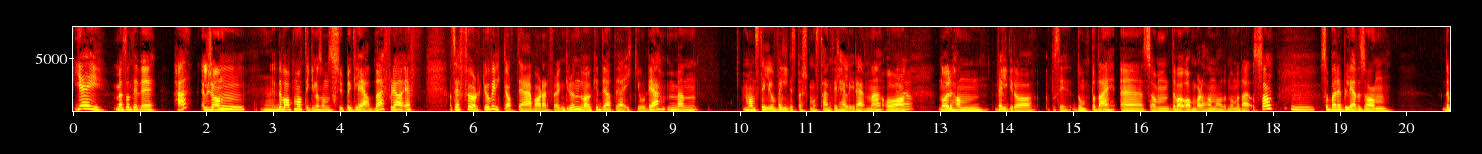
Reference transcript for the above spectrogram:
yay, men samtidig Hæ? Eller sånn Det var på en måte ikke noe sånn super glede. For jeg, jeg, altså jeg følte jo virkelig at jeg var der for en grunn. Det var jo ikke det at jeg ikke gjorde det, men man stiller jo veldig spørsmålstegn til hele greiene. Og Ja. når han velger å, på å si, dumpe deg, eh, som Det var jo åpenbart at han hadde noe med deg også, så bare ble det sånn det,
